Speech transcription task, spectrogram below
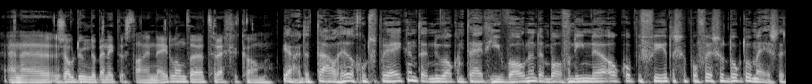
En uh, zodoende ben ik dus dan in Nederland uh, terechtgekomen. Ja, de taal heel goed sprekend en nu ook een tijd hier wonend. En bovendien uh, ook op uw veertigste professor doktermeester.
